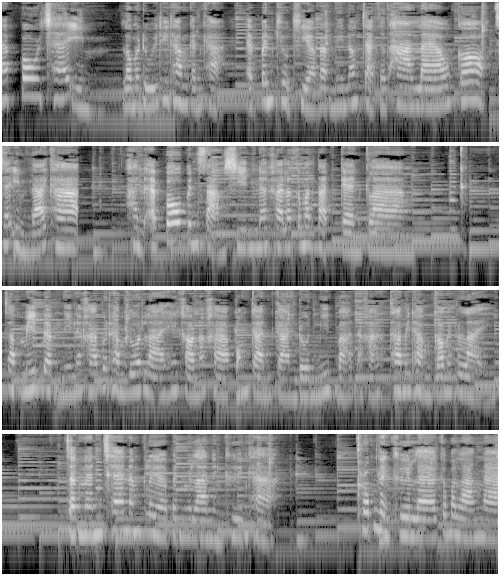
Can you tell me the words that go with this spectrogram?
แอปเปิลแช่อิ่ม เรามาดูวิธีทำกันค่ะ แอปเปิลเขียวๆแบบนี้นอกจากจะทานแล้วก็แช่อิ่มได้ค่ะ หั่นแอปเปิลเป็น 3 ชิ้นนะคะ แล้วก็มาตัดแกนกลาง จับมีดแบบนี้นะคะ เพื่อทำลวดลายให้เขานะคะ ป้องกันการโดนมีดบาดนะคะ ถ้าไม่ทำก็ไม่เป็นไร จากนั้นแช่น้ำเกลือเป็นเวลาหนึ่งคืนค่ะ ครบหนึ่งคืนแล้วก็มาล้างน้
